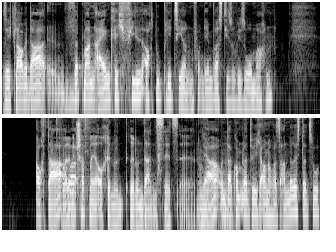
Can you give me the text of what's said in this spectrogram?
Also ich glaube, da äh, wird man eigentlich viel auch duplizieren von dem, was die sowieso machen. Auch da. Aber, aber damit schafft man ja auch Redundanz. Jetzt, äh, ja, und da kommt natürlich auch noch was anderes dazu.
